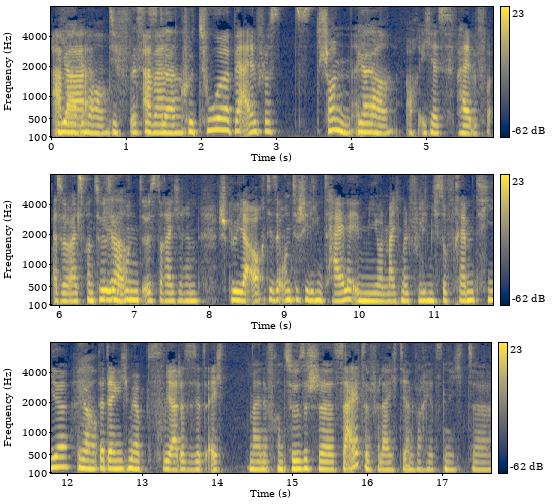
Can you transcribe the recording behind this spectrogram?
aber, ja, genau. die, aber Kultur beeinflusst schon. Ja, ja. Auch ich als halbe, also als Französin ja. und Österreicherin spüre ja auch diese unterschiedlichen Teile in mir und manchmal fühle ich mich so fremd hier. Ja. Da denke ich mir, pf, ja, das ist jetzt echt meine französische Seite vielleicht, die einfach jetzt nicht äh,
